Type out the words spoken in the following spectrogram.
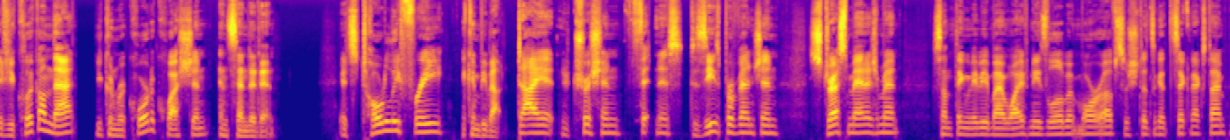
If you click on that, you can record a question and send it in. It's totally free. It can be about diet, nutrition, fitness, disease prevention, stress management, something maybe my wife needs a little bit more of so she doesn't get sick next time,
